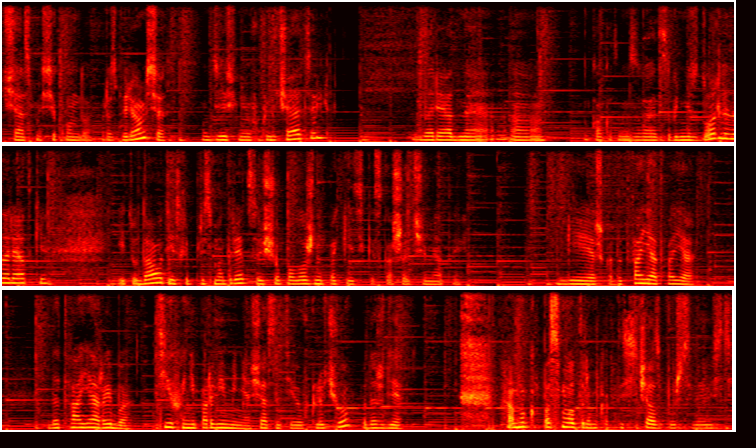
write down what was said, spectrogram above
Сейчас мы секунду разберемся. Вот здесь у нее включатель. Зарядное, а, ну, как это называется, гнездо для зарядки. И туда вот, если присмотреться, еще положены пакетики с кошачьей мятой. Гешка, да твоя, твоя. Да твоя рыба. Тихо, не порви меня. Сейчас я тебе включу. Подожди. А ну-ка посмотрим, как ты сейчас будешь себя вести.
